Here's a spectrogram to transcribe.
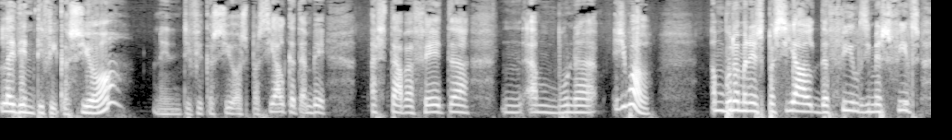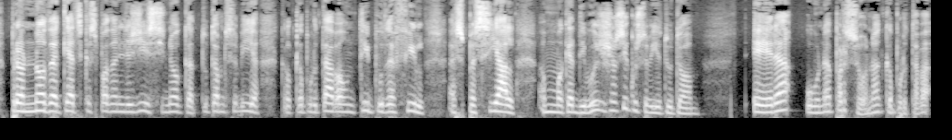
la identificació, una identificació especial que també estava feta amb una... És igual, amb una manera especial de fils i més fils, però no d'aquests que es poden llegir, sinó que tothom sabia que el que portava un tipus de fil especial amb aquest dibuix, això sí que ho sabia tothom, era una persona que portava,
